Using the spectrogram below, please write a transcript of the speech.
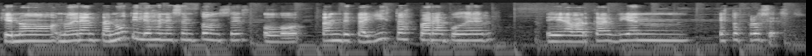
que no, no, eran tan útiles en ese entonces o tan detallistas para poder eh, abarcar bien estos procesos.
